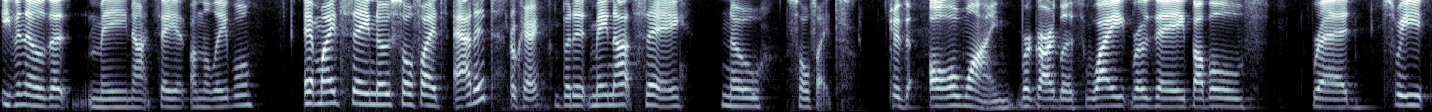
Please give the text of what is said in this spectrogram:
Even though that may not say it on the label. It might say no sulfites added, Okay. but it may not say no sulfites. Because all wine, regardless, white, rosé, bubbles, red, Sweet,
